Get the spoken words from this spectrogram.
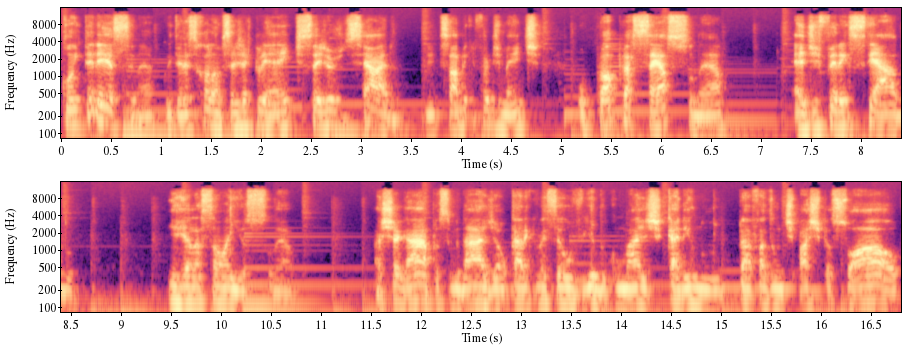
com interesse, né? Com interesse econômico, seja cliente, seja judiciário. A gente sabe que, infelizmente, o próprio acesso, né, é diferenciado em relação a isso, né? A chegar, a proximidade, é o cara que vai ser ouvido com mais carinho para fazer um despacho pessoal,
